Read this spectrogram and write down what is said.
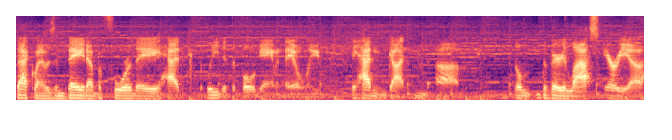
back when it was in beta before they had completed the full game, and they only they hadn't gotten um, the the very last area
